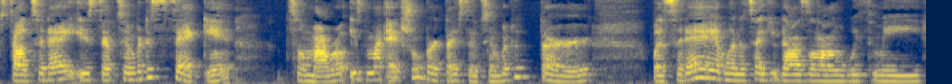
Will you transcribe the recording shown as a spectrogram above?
So today is September the 2nd. Tomorrow is my actual birthday, September the 3rd. But today I'm going to take you guys along with me.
